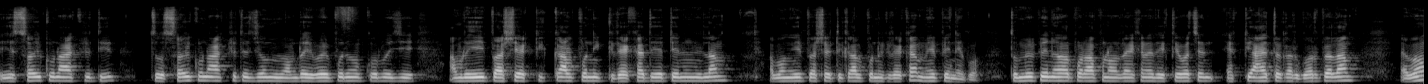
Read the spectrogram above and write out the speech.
এই যে ছয় কোণা আকৃতির, তো ছয় কোণা আকৃতির জমি আমরা এভাবে পরিমাপ করব। যে আমরা এই পাশে একটি কাল্পনিক রেখা দিয়ে টেনে নিলাম এবং এই পাশে একটি কাল্পনিক রেখা মেপে নেব। তো মেপে নেওয়ার পর আপনারা এখানে দেখতে পাচ্ছেন, একটি আয়তকার ঘর পেলাম এবং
